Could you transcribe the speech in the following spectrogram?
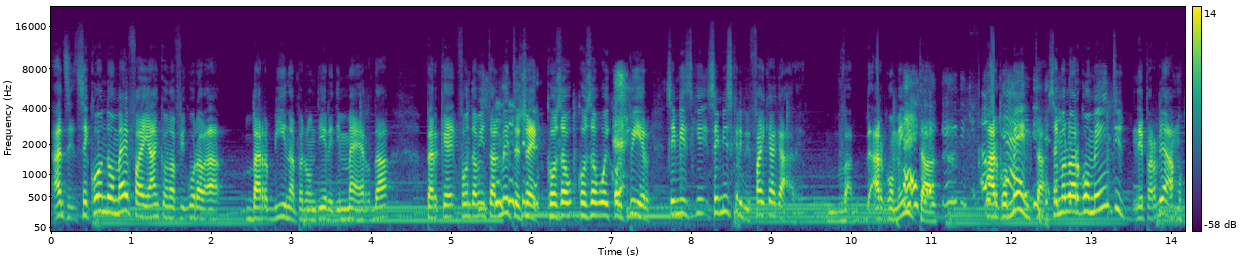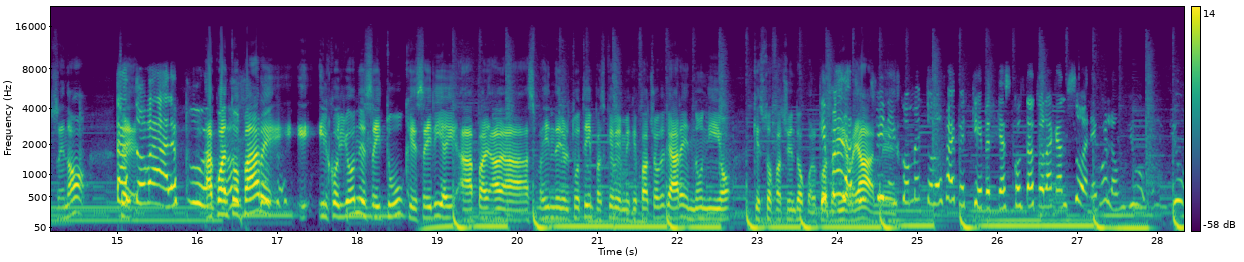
anzi, secondo me fai anche una figura barbina, per non dire di merda, perché fondamentalmente, cioè, cosa, cosa vuoi colpire? Se mi, se mi scrivi, fai cagare. Va, argomenta, eh, okay. argomenta. Se me lo argomenti, ne parliamo, se no tanto vale, appunto. A quanto pare il coglione sei tu che sei lì a, a, a, spendere il tuo tempo a scrivermi che faccio cagare e non io che sto facendo qualcosa di reale. Fine il commento lo fai perché? Perché hai ascoltato la canzone, quello è un più. Un più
